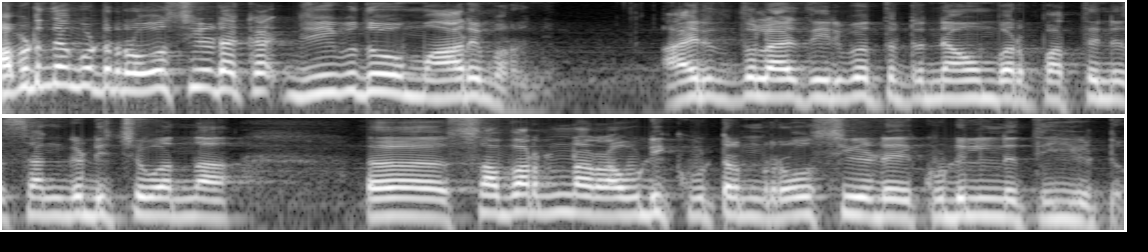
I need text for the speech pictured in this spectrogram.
അവിടുന്ന് അങ്ങോട്ട് റോസിയുടെ ജീവിതവും മാറിമറിഞ്ഞു. ആയിരത്തി തൊള്ളായിരത്തി ഇരുപത്തെട്ട് നവംബർ പത്തിന് സംഘടിച്ചു വന്ന സവർണ റൗഡിക്കൂട്ടം റോസിയുടെ കുടിലിന് തീയിട്ടു.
